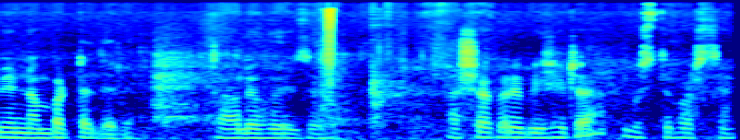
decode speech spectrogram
উনি নাম্বারটা দেবেন। তাহলে হয়ে যাবে। আশা করি বিষয়টা বুঝতে পারছেন।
